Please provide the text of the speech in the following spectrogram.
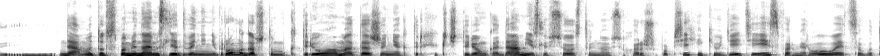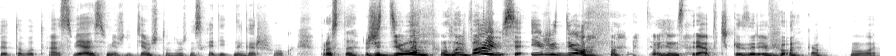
и... Да, мы тут вспоминаем исследования неврологов, что к трем, а даже некоторых и к четырем годам, если все остальное все хорошо по психике, у детей сформировывается вот эта вот а, связь между тем, что нужно сходить на горшок. Просто ждем, улыбаемся и ждем. Ходим с тряпочкой за ребенком. Вот.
